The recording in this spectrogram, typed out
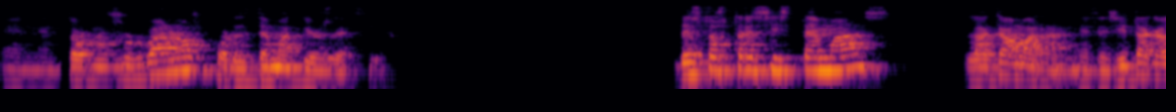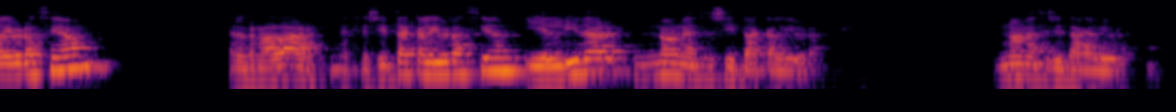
en entornos urbanos por el tema que os decía. De estos tres sistemas, la cámara necesita calibración, el radar necesita calibración y el LIDAR no necesita calibración. No necesita calibración.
